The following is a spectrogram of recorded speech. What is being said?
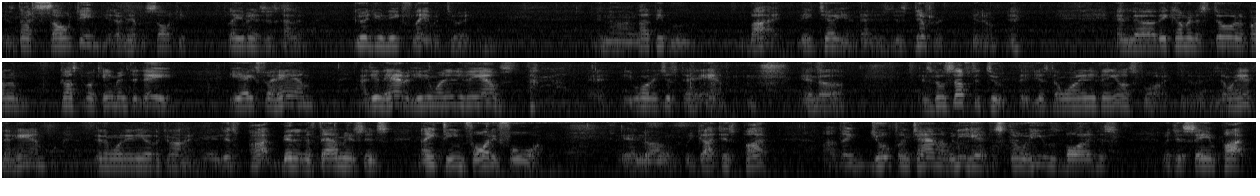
it's not salty. It doesn't have a salty flavor. It's just got a good, unique flavor to it. And, and uh, a lot of people buy it. They tell you that it's, just different, you know. and uh, they come in the store. One customer came in today. He asked for ham. I didn't have it. He didn't want anything else. he wanted just the ham. And uh, there's no substitute. They just don't want anything else for it. You know, if they don't have the ham, they don't want any other kind. This pot been in the family since 1944. And uh, we got this pot. I think Joe Fontana, when he had the store, he was boiling this with the same pot.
